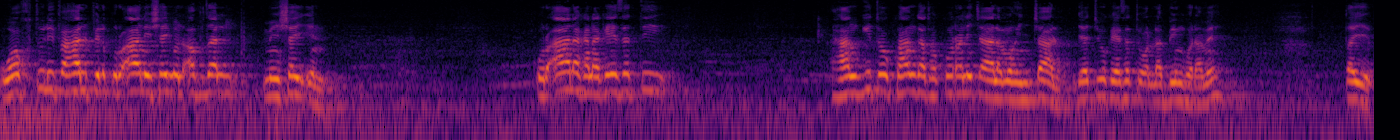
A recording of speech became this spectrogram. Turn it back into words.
واختلف هل في القرآن شيء أفضل من شيء قرآن كان كيستي hangi tokko hanga tokkorra ni caalamoo hin caalu jechuu keessatti wallabbiin godhame طيب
